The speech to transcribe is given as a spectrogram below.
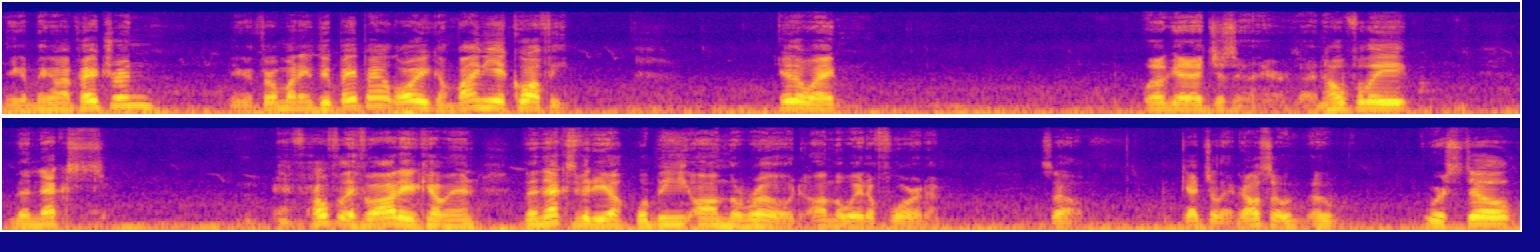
you can become a patron, you can throw money through PayPal, or you can buy me a coffee. Either way, we'll get just in here, and hopefully the next. Hopefully, if a lot of you come in, the next video will be on the road on the way to Florida. So, catch you later. Also, uh, we're still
